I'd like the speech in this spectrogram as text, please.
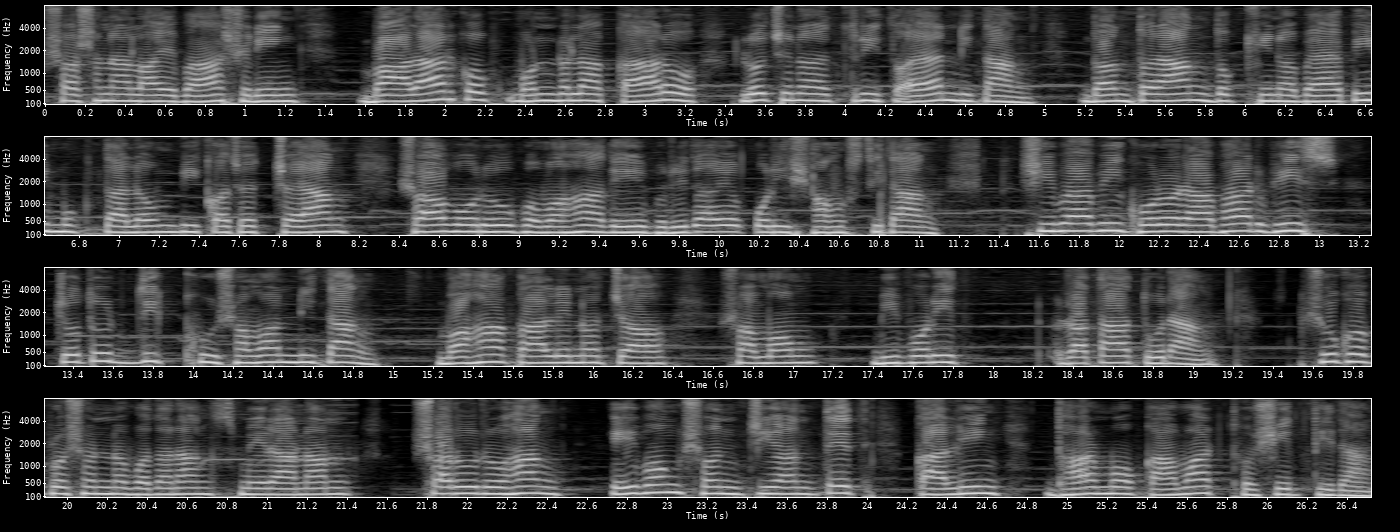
শ্মশানালয় বাসরিং বালার্ক মণ্ডলাকার লোচনা ত্রিতয়ান্বিতাং দন্তরাং দক্ষিণ ব্যাপী মুক্তালম্বী কচচ্চয়াং সবরূপ মহাদেব হৃদয় পরিসংস্থিতাং শিবাবি ঘোর রাভার্ভিস চতুর্দিক্ষু সমন্বিতাং মহাকালীন চ সমং বিপরীত রতাতুরাং সুখ প্রসন্ন বদনাং স্মেরানন সরুরোহাং এবং সঞ্চিয়ন্তেত কালিং ধর্ম কামার্থ সিদ্ধিদাং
